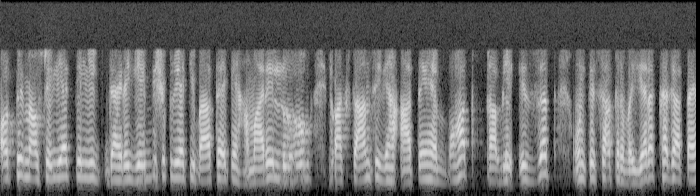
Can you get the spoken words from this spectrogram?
اور پھر میں آسٹریلیا کے لیے ظاہر یہ بھی شکریہ کی بات ہے کہ ہمارے لوگ پاکستان سے یہاں آتے ہیں۔ بہت قابل عزت ان کے ساتھ رویہ رکھا جاتا ہے۔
